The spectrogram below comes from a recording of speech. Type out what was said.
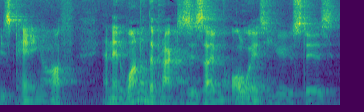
is paying off. And then one of the practices I've always used is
